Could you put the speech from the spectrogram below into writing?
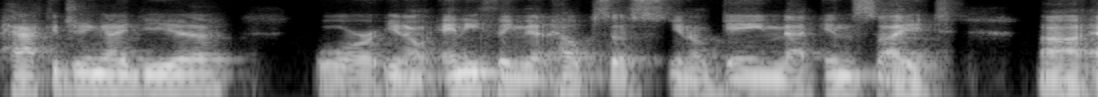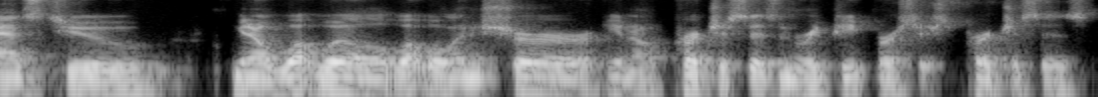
packaging idea or you know anything that helps us you know gain that insight uh, as to you know what will what will ensure you know purchases and repeat purchase purchases.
